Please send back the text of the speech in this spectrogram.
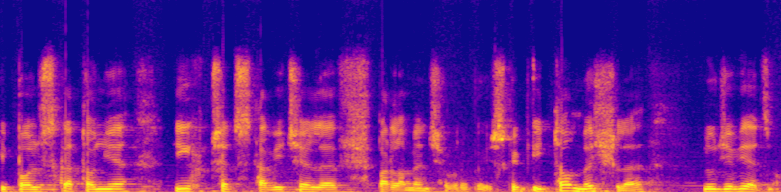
I Polska to nie ich przedstawiciele w Parlamencie Europejskim. I to myślę, ludzie wiedzą.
